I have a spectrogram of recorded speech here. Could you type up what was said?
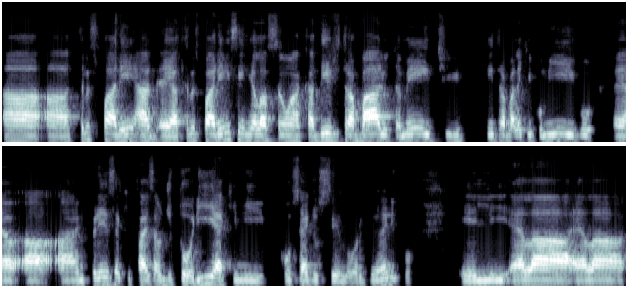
a, a, transparência, a, é, a, transparência em relação à cadeia de trabalho também, quem trabalha aqui comigo, é, a, a, empresa que faz auditoria, que me concede o selo orgânico, ele, ela, ela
